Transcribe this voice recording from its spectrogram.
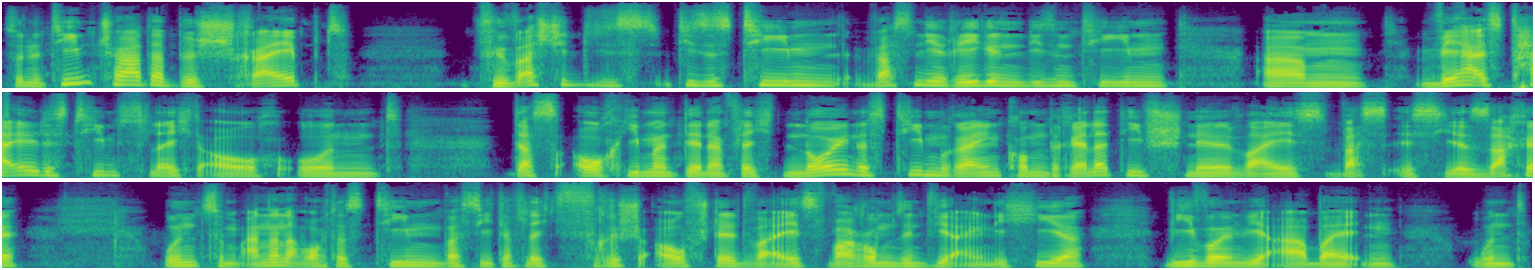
so eine Teamcharter beschreibt, für was steht dieses, dieses Team, was sind die Regeln in diesem Team, ähm, wer ist Teil des Teams vielleicht auch? Und dass auch jemand, der dann vielleicht neu in das Team reinkommt, relativ schnell weiß, was ist hier Sache. Und zum anderen aber auch das Team, was sich da vielleicht frisch aufstellt, weiß, warum sind wir eigentlich hier, wie wollen wir arbeiten? Und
